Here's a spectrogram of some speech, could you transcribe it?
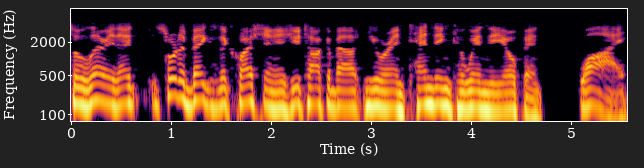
So, Larry, that sort of begs the question as you talk about you were intending to win the Open. Why?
